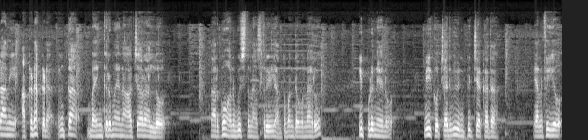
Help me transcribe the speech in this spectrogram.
కానీ అక్కడక్కడ ఇంకా భయంకరమైన ఆచారాల్లో నరకం అనుభవిస్తున్న స్త్రీలు ఎంతమంది ఉన్నారు? ఇప్పుడు నేను మీకు చదివి వినిపించే కథ ఎనభైయో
